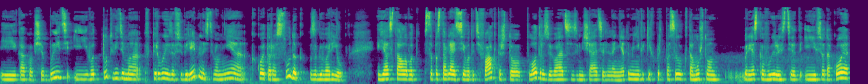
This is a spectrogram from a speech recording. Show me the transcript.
и как вообще быть. И вот тут, видимо, впервые за всю беременность во мне какой-то рассудок заговорил. Я стала вот сопоставлять все вот эти факты, что плод развивается замечательно, нет у меня никаких предпосылок к тому, что он резко вырастет и все такое.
